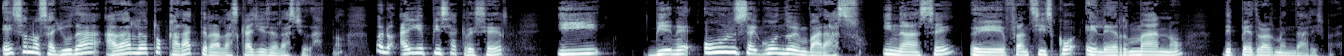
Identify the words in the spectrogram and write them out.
eso nos ayuda a darle otro carácter a las calles de la ciudad, ¿no? Bueno, ahí empieza a crecer y viene un segundo embarazo y nace eh, Francisco, el hermano de Pedro Armendáriz, padre.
